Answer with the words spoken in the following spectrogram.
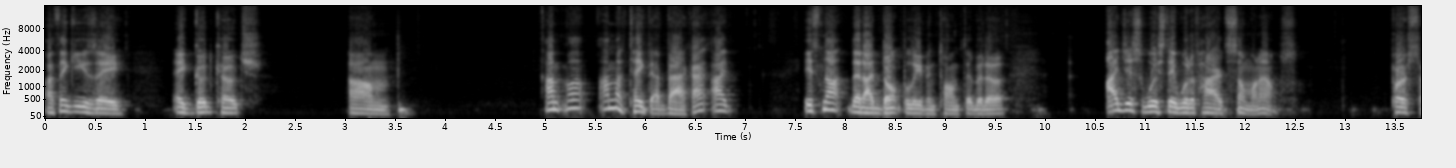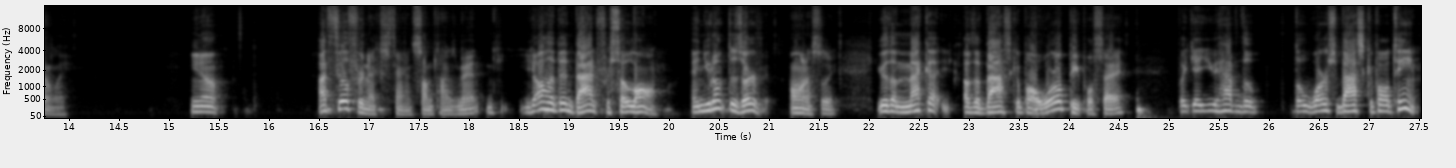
I think he's a a good coach. Um, I'm well, I'm gonna take that back. I, I, it's not that I don't believe in Tom Thibodeau. I just wish they would have hired someone else. Personally, you know, I feel for Knicks fans sometimes, man. Y'all have been bad for so long, and you don't deserve it. Honestly, you're the mecca of the basketball world, people say, but yet you have the the worst basketball team.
